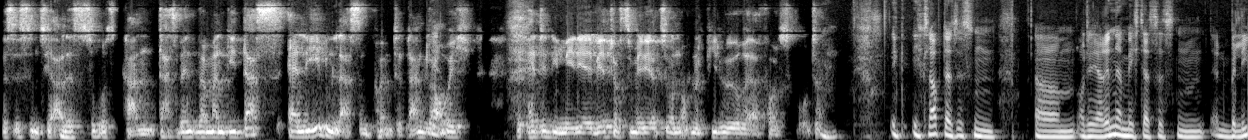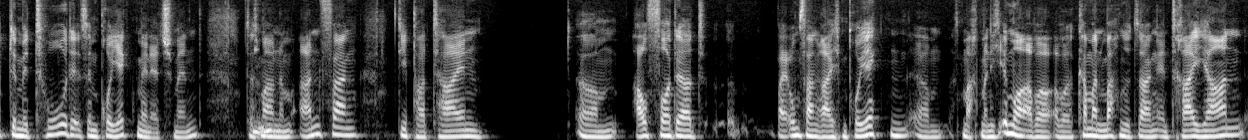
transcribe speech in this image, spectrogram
das ist uns ja alles zu riskant. Das, wenn, wenn man die das erleben lassen könnte, dann glaube ich, hätte die Media Wirtschaftsmediation noch eine viel höhere Erfolgsquote. Ich, ich glaube, das ist ein, ähm, oder ich erinnere mich, dass es ein, eine beliebte Methode ist im Projektmanagement, dass mhm. man am Anfang die Parteien ähm, auffordert, bei umfangreichen Projekten, ähm, das macht man nicht immer, aber, aber kann man machen, sozusagen in drei Jahren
